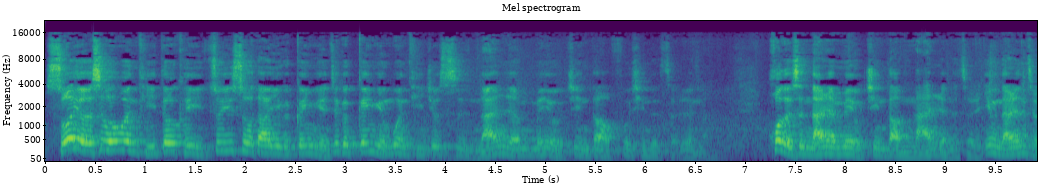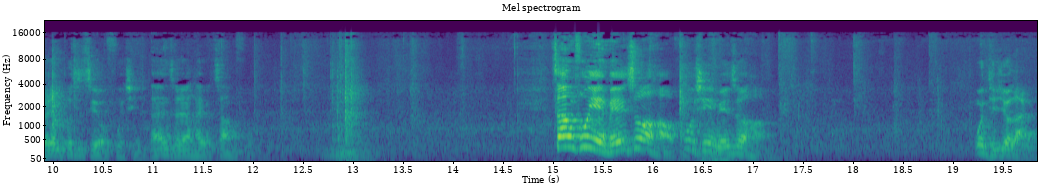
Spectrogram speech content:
所有的社会问题都可以追溯到一个根源，这个根源问题就是男人没有尽到父亲的责任了，或者是男人没有尽到男人的责任，因为男人责任不是只有父亲，男人责任还有丈夫，丈夫也没做好，父亲也没做好，问题就来了。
